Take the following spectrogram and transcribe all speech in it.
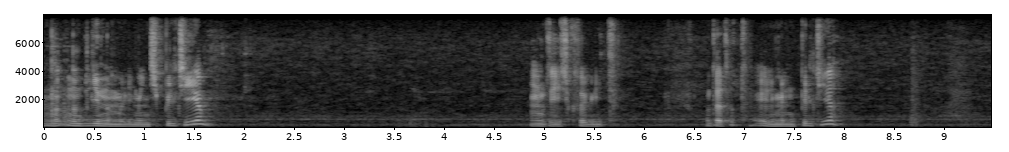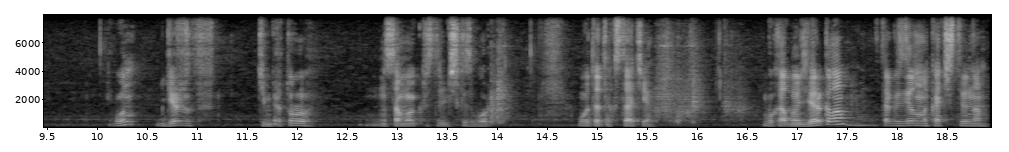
на, на длинном элементе пельтье. Вот здесь кто видит. Вот этот элемент пельтье. Он держит температуру на самой кристаллической сборке. Вот это, кстати, выходное зеркало. Так сделано качественно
